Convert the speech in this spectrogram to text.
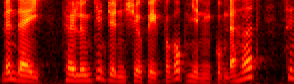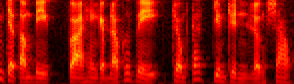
Đến đây, Thời lượng chương trình Sự việc và góc nhìn cũng đã hết. Xin chào tạm biệt và hẹn gặp lại quý vị trong các chương trình lần sau.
